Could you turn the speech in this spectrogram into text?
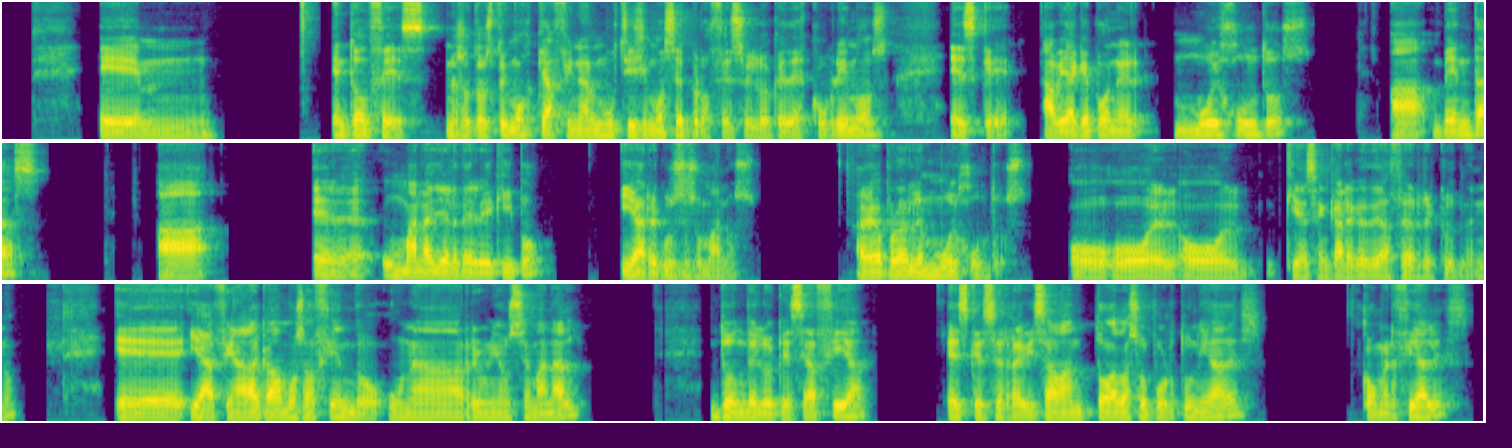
Em, entonces, nosotros tuvimos que afinar muchísimo ese proceso y lo que descubrimos es que había que poner muy juntos a ventas, a eh, un manager del equipo y a recursos humanos. Había que ponerles muy juntos o, quien se encargue de hacer recruitment, ¿no? Eh, y al final acabamos haciendo una reunión semanal donde lo que se hacía es que se revisaban todas las oportunidades comerciales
